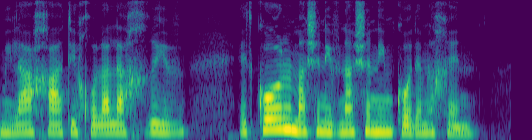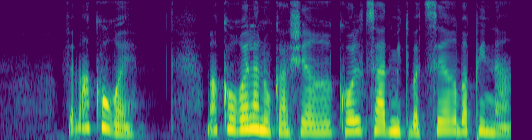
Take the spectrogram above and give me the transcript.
מילה אחת יכולה להחריב את כל מה שנבנה שנים קודם לכן. ומה קורה? מה קורה לנו כאשר כל צד מתבצר בפינה?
